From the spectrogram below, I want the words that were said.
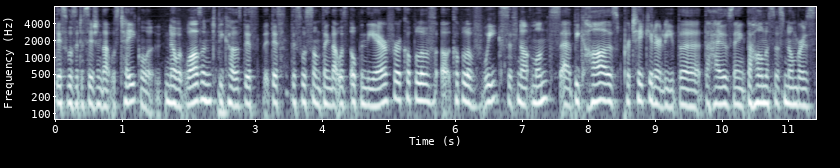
this was a decision that was taken. No, it wasn't because this this this was something that was up in the air for a couple of a couple of weeks, if not months, uh, because particularly the the housing the homelessness numbers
